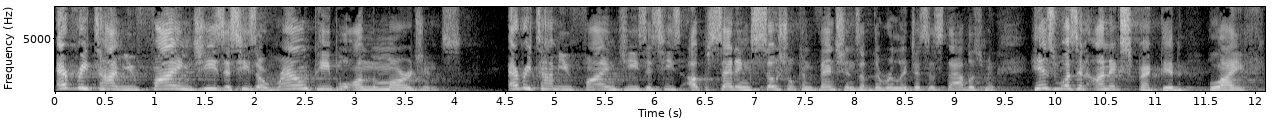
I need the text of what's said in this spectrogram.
Every time you find Jesus, he's around people on the margins. Every time you find Jesus, he's upsetting social conventions of the religious establishment. His was an unexpected life.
